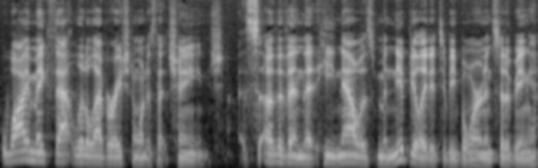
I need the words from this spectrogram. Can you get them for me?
why make that little aberration? What does that change? S other than that he now is manipulated to be born instead of being.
